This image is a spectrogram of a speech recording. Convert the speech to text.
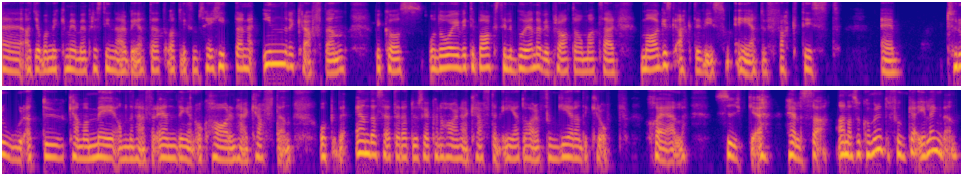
uh, att jobba mycket mer med prästinnearbetet och att liksom hitta den här inre kraften. Because, och då är vi tillbaka till början där vi pratade om att så här, magisk aktivism är att du faktiskt uh, tror att du kan vara med om den här förändringen och ha den här kraften. Och det enda sättet att du ska kunna ha den här kraften är att du har en fungerande kropp, själ, psyke, hälsa. Annars så kommer det inte funka i längden.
